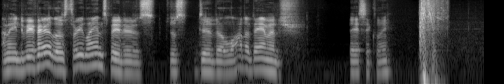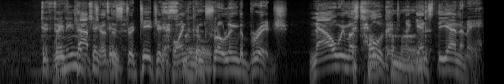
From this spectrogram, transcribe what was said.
I mean, to be fair, those three land speeders just did a lot of damage, basically. Defending We've captured objective. the strategic yes, point controlling the bridge. Now we must hold it command. against the enemy.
